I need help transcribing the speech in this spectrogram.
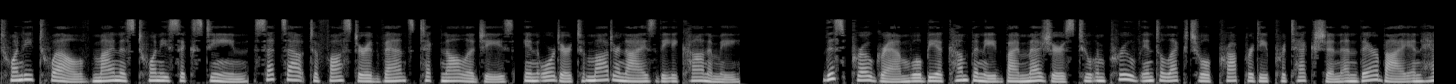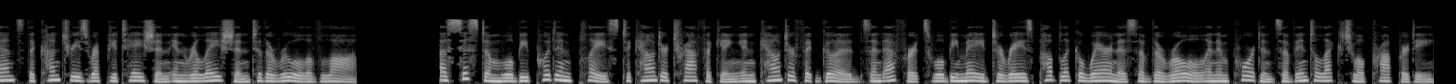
2012-2016 sets out to foster advanced technologies, in order to modernize the economy. This program will be accompanied by measures to improve intellectual property protection and thereby enhance the country's reputation in relation to the rule of law. A system will be put in place to counter trafficking in counterfeit goods and efforts will be made to raise public awareness of the role and importance of intellectual property.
